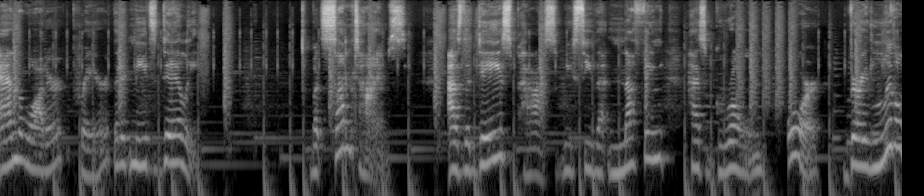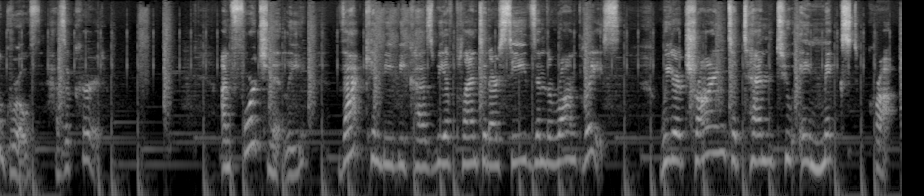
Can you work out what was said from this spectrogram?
and the water, prayer, that it needs daily. But sometimes, as the days pass, we see that nothing has grown or very little growth has occurred. Unfortunately, that can be because we have planted our seeds in the wrong place. We are trying to tend to a mixed crop.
